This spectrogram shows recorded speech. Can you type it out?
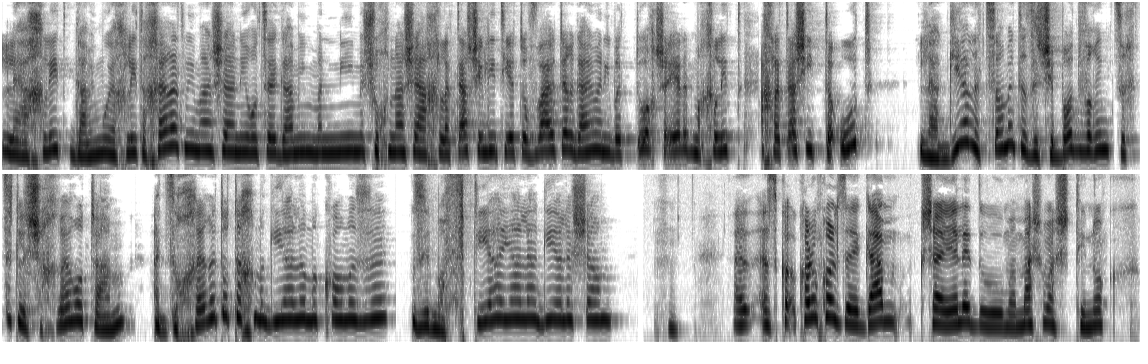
להחליט, גם אם הוא יחליט אחרת ממה שאני רוצה, גם אם אני משוכנע שההחלטה שלי תהיה טובה יותר, גם אם אני בטוח שהילד מחליט החלטה שהיא טעות, להגיע לצומת הזה שבו דברים צריך קצת לשחרר אותם, את זוכרת אותך מגיעה למקום הזה? זה מפתיע היה להגיע לשם? אז, אז קודם כל זה גם כשהילד הוא ממש ממש תינוק,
